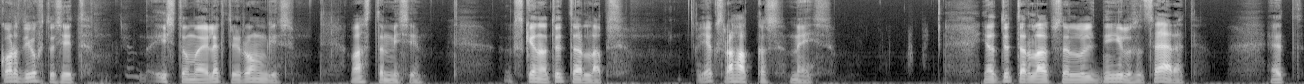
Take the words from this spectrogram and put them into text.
kord juhtusid istuma elektrirongis vastamisi üks kena tütarlaps ja üks rahakas mees. ja tütarlapsel olid nii ilusad sääred, et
